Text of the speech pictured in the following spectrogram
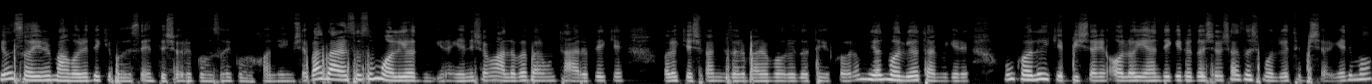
یا سایر مواردی که باعث انتشار گازهای گلخانه ای میشه. بعد بر اساس اون مالیات می‌گیرن. یعنی شما علاوه بر اون تعرفه که حالا کشور می‌ذاره برای واردات کالا میاد مالیات هم می‌گیره. اون کالایی که بیشترین آلایندگی رو داشته باشه ازش مالیات بیشتر یعنی ما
